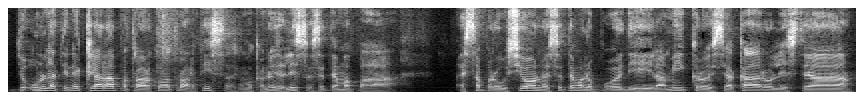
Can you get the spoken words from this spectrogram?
yo, uno la tiene clara para trabajar con otros artistas, como que uno dice, listo, este tema para esta producción, este tema lo puedo dirigir a Micro, este a Carol, este a...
